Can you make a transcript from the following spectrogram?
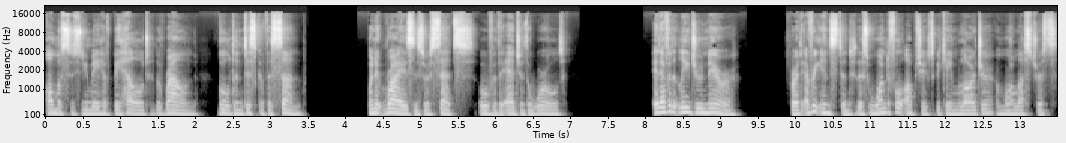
almost as you may have beheld the round, golden disk of the sun when it rises or sets over the edge of the world. It evidently drew nearer, for at every instant this wonderful object became larger and more lustrous.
